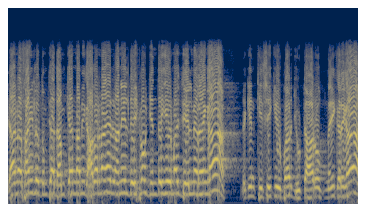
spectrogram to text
यांना सांगितलं तुमच्या धमक्यांना मी घाबरणार अनिल देशमुख जिंदगी में जेल में रहेगा लेकिन किसी के ऊपर झूठा आरोप नाही करेगा.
